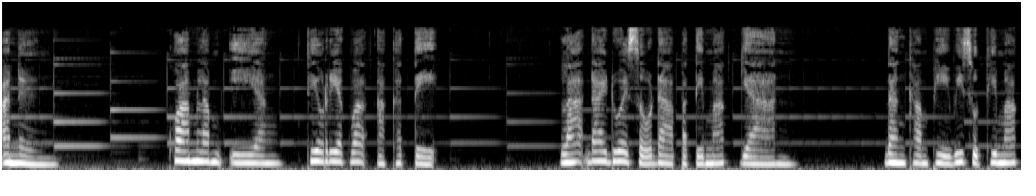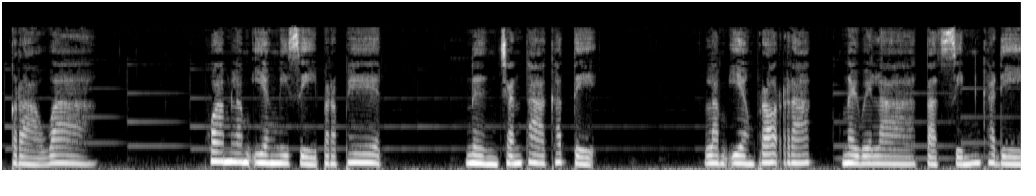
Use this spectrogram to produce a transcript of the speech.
อันหนึ่ง ความลำเอียงที่เรียกว่าอาคติ ละได้ด้วยโสดาปฏิมักยานดังคำพีวิสุทธิมักกล่าวว่า ความลำเอียงมีสี่ประเภทหนึ่งชันทาคติลำเอียงเพราะรักในเวลาตัดสินคดี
